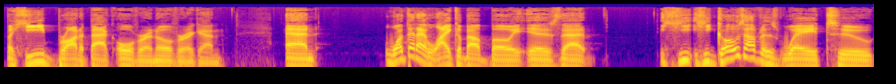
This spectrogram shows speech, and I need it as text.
but he brought it back over and over again and what that i like about bowie is that he he goes out of his way to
